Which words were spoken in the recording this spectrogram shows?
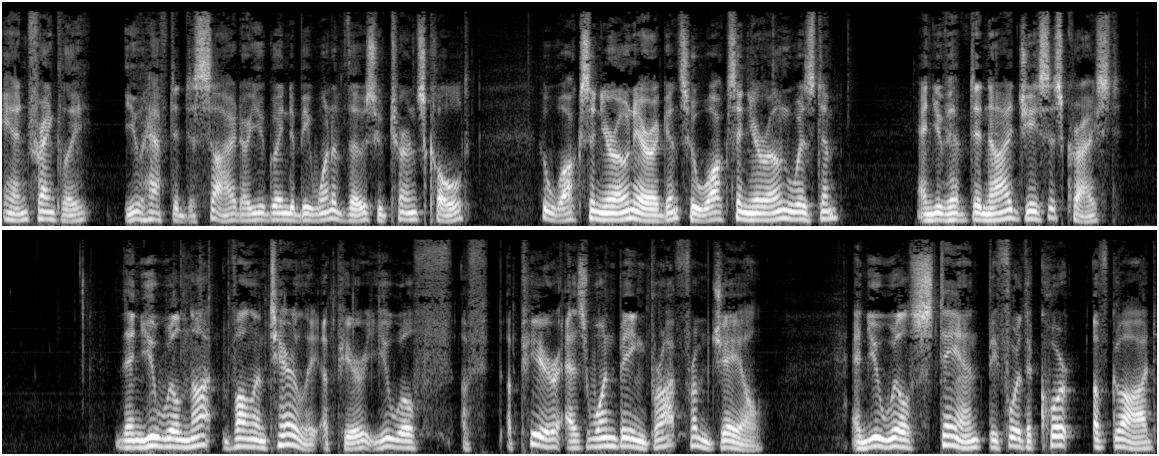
And frankly, you have to decide are you going to be one of those who turns cold? who walks in your own arrogance, who walks in your own wisdom, and you have denied Jesus Christ, then you will not voluntarily appear. You will f- uh, appear as one being brought from jail, and you will stand before the court of God,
